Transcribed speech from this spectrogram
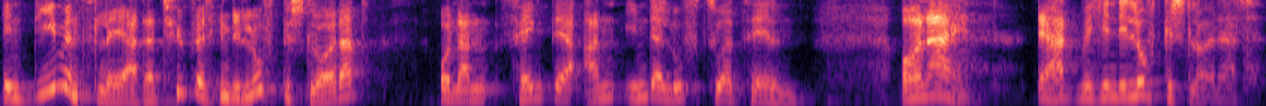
In Demon Slayer, der Typ wird in die Luft geschleudert und dann fängt er an, in der Luft zu erzählen. Oh nein, er hat mich in die Luft geschleudert.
